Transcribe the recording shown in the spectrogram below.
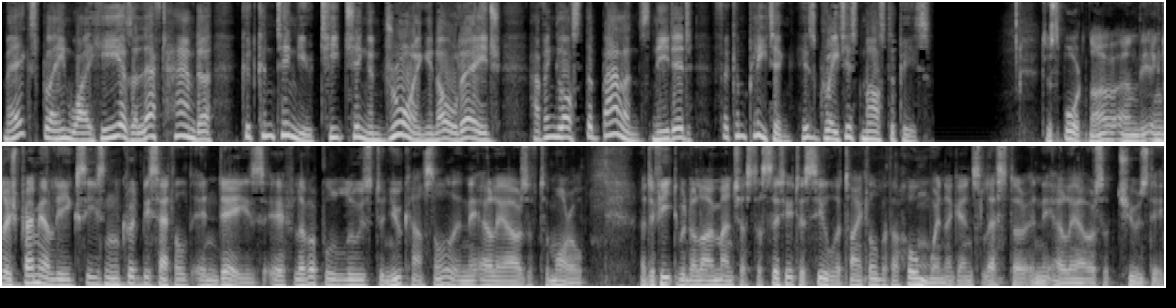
may explain why he, as a left-hander, could continue teaching and drawing in old age, having lost the balance needed for completing his greatest masterpiece. To sport now, and the English Premier League season could be settled in days if Liverpool lose to Newcastle in the early hours of tomorrow. A defeat would allow Manchester City to seal the title with a home win against Leicester in the early hours of Tuesday.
